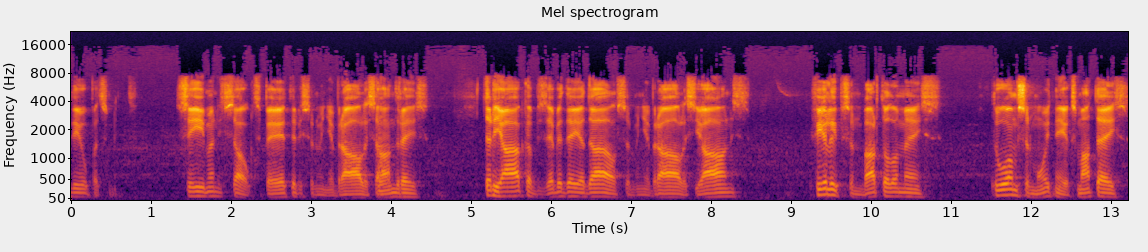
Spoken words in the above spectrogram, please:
12. Sīmenis, saukts Pēteris un viņa brālis Andrejs, tad Jākabs, Zebedeja dēls un viņa brālis Jānis, Filips un Bartolomejs, Toms un muitnieks Matejs,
